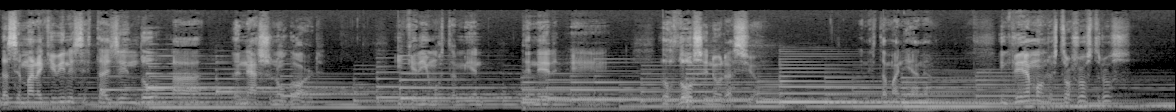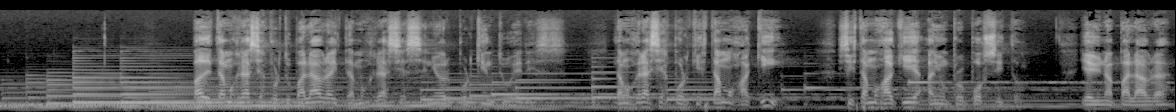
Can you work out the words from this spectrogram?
la semana que viene se está yendo a the National Guard. Y queríamos también tener eh, los dos en oración en esta mañana. Inclinamos nuestros rostros. Padre, te damos gracias por tu palabra y te damos gracias, Señor, por quien tú eres. Damos gracias porque estamos aquí. Si estamos aquí hay un propósito y hay una palabra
